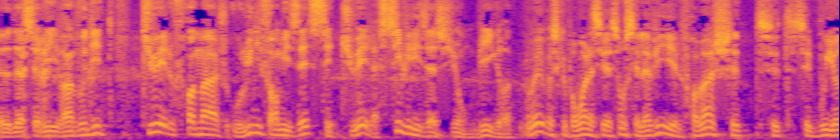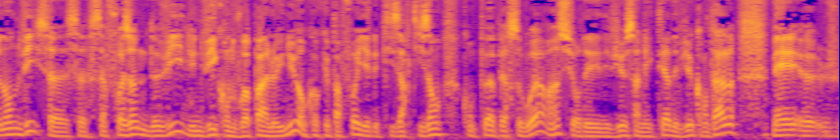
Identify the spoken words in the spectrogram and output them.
euh, de ce livre. hein. Vous dites, tuer le fromage ou l'uniformiser, c'est tuer la civilisation, bigre. Oui, parce que pour moi, la civilisation, c'est la vie. Et le fromage, c'est- bouillonnant de vie. Ça, ça, ça foisonne de vie, d'une vie qu'on ne voit pas à l'œil nu. Encore que parfois, il y a des petits artisans qu'on peut apercevoir hein, sur des, des vieux Saint-Nectaire, des vieux Cantal. Mais euh, je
